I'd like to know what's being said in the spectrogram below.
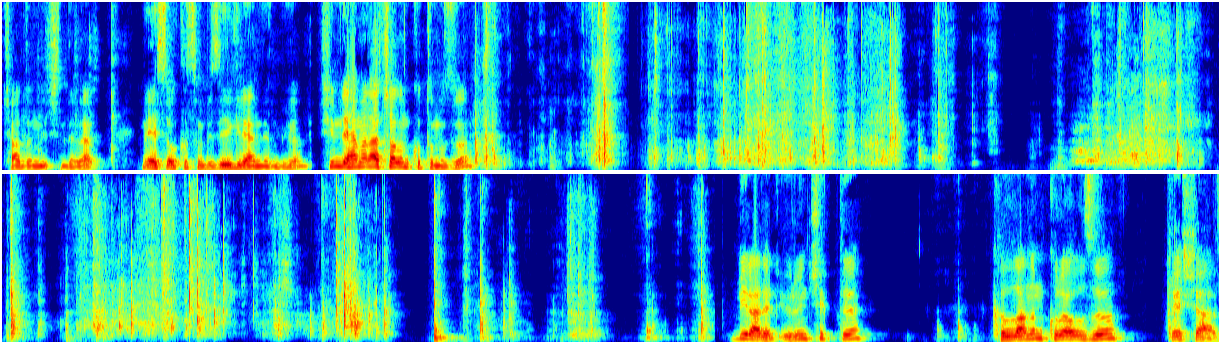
Çadırın içindeler. Neyse o kısmı bizi ilgilendirmiyor. Şimdi hemen açalım kutumuzu. Bir adet ürün çıktı. Kullanım kılavuzu ve şarj.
